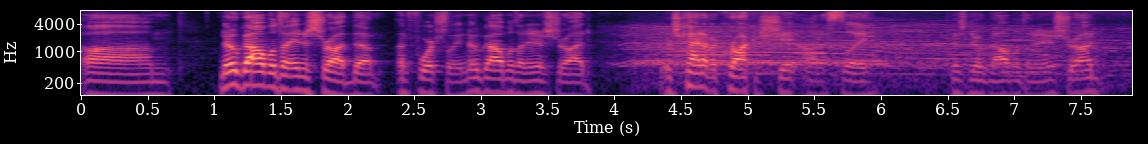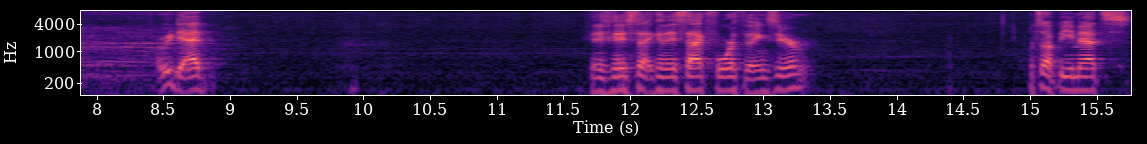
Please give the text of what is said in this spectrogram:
Um, no Goblins on Innistrad, though, unfortunately. No Goblins on Innistrad. Which kind of a crock of shit, honestly. There's no Goblins on Innistrad. Are we dead? Can they, can they, stack, can they stack four things here? What's up, B-Mets?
